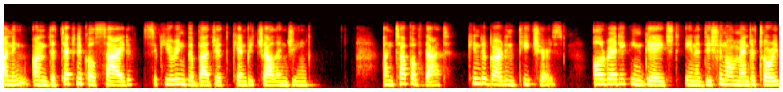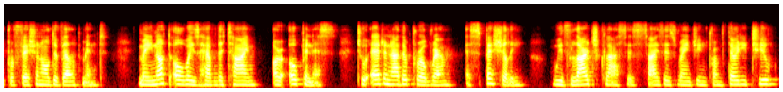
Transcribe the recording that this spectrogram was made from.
On, on the technical side, securing the budget can be challenging. On top of that, kindergarten teachers already engaged in additional mandatory professional development may not always have the time or openness to add another program, especially with large classes sizes ranging from 32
